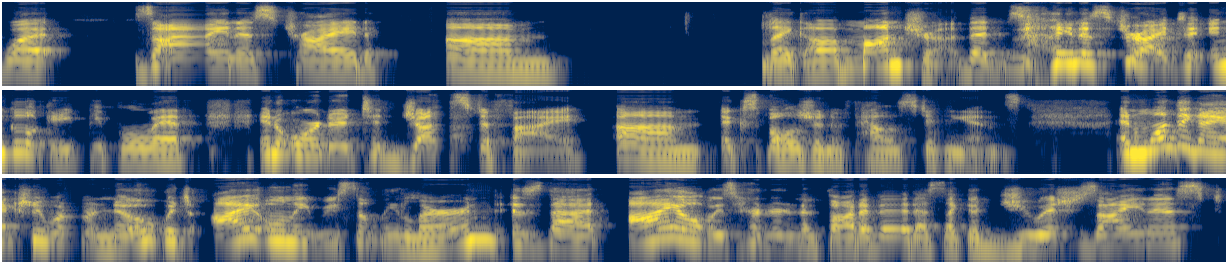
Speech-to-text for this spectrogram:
what Zionists tried, um, like a mantra that Zionists tried to inculcate people with in order to justify um, expulsion of Palestinians. And one thing I actually want to note, which I only recently learned, is that I always heard it and thought of it as like a Jewish Zionist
